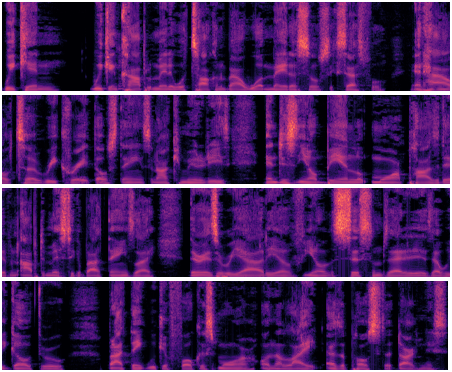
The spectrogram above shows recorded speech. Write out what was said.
we can, we can complement it with talking about what made us so successful and mm-hmm. how to recreate those things in our communities and just you know being more positive and optimistic about things. Like there is a reality of you know the systems that it is that we go through but i think we can focus more on the light as opposed to the darkness.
